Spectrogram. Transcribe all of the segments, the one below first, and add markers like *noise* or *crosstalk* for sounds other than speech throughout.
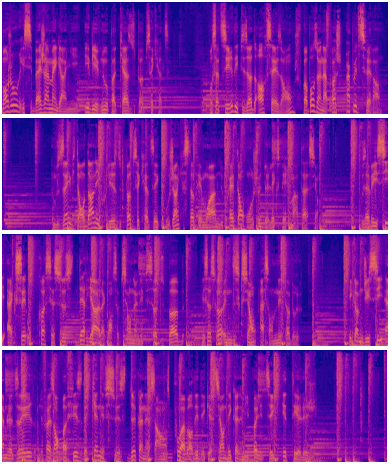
Bonjour, ici Benjamin Gagné et bienvenue au podcast du Pub Socratique. Pour cette série d'épisodes hors saison, je vous propose une approche un peu différente. Nous vous invitons dans les coulisses du Pub Socratique où Jean-Christophe et moi nous prêtons au jeu de l'expérimentation. Vous avez ici accès au processus derrière la conception d'un épisode du pub et ce sera une discussion à son état brut. Et comme JC aime le dire, nous faisons office de canif suisse de connaissances pour aborder des questions d'économie politique et de théologie.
